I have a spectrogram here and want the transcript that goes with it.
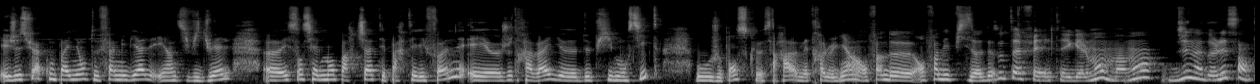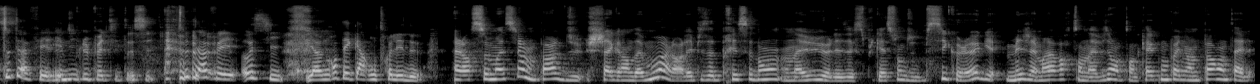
et je suis accompagnante familiale et individuelle euh, essentiellement par chat et par téléphone et euh, je travaille depuis mon site où je pense que Sarah mettra le lien en fin de en fin d'épisode. Tout à fait, tu es également maman d'une adolescente. Tout à fait. Et une plus petite aussi. Tout à fait, aussi. Il y a un grand écart entre les deux. Alors ce mois-ci, on parle du chagrin d'amour. Alors l'épisode précédent, on a eu les explications d'une psychologue, mais j'aimerais avoir ton avis en tant qu'accompagnante parentale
